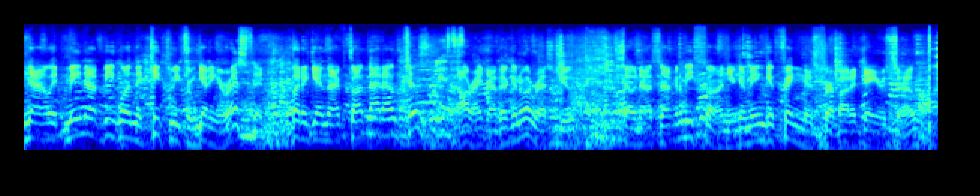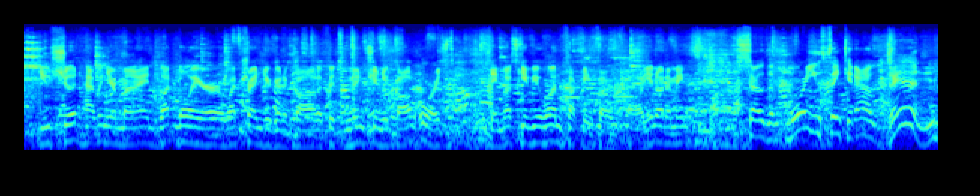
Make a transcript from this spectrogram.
Now, it may not be one that keeps me from getting arrested, but again, I've thought that out too. All right, now they're going to arrest you, so now it's not going to be fun. You're going to be in Gefängnis for about a day or so. You should have in your mind what lawyer or what friend you're going to call. If it's München, you call Horst. They must give you one fucking phone call. You know what I mean? So the more you think it out, then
